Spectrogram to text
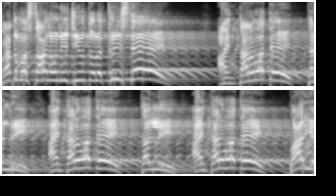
ప్రథమ స్థానం నీ జీవితంలో క్రీస్తే. ఆయన తర్వాతే తండ్రి ఆయన తర్వాతే తల్లి ఆయన తర్వాతే భార్య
